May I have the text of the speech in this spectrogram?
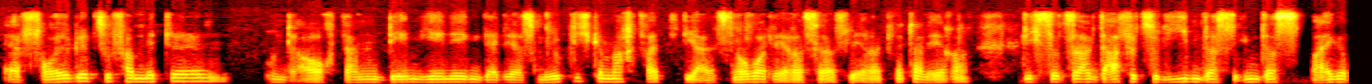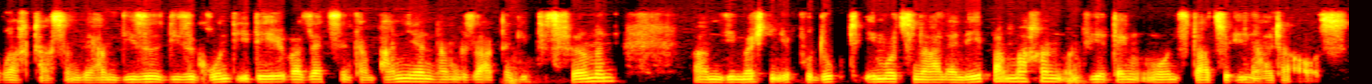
Erfolge zu vermitteln und auch dann demjenigen, der dir das möglich gemacht hat, die als Snowboardlehrer, Surflehrer, Kletterlehrer, dich sozusagen dafür zu lieben, dass du ihm das beigebracht hast. Und wir haben diese, diese Grundidee übersetzt in Kampagnen, haben gesagt, da gibt es Firmen, die möchten ihr Produkt emotional erlebbar machen und wir denken uns dazu Inhalte aus.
